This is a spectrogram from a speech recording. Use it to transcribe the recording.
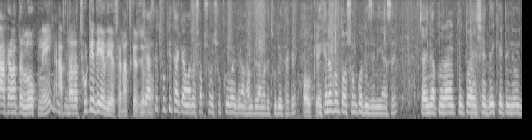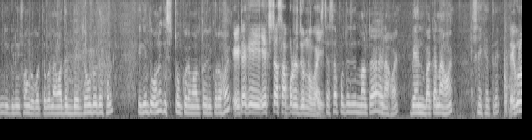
কারখানাতে লোক নেই। আপনারা ছুটি দিয়ে দিয়েছেন আজকের জন্য। আজকে ছুটি থাকে আমাদের সবসময় শুক্রবার দিন আলহামদুলিল্লাহ আমাদের ছুটি থাকে. এখানেও কিন্তু অসংখ্য ডিজাইনই আছে। চাইলে আপনারা কিন্তু এসে দেখে এগুলো সংগ্রহ করতে পারেন। আমাদের ব্যাকগ্রাউন্ডও দেখেন এ কিন্তু অনেক স্ট্রং করে মাল তৈরি করা হয়। এটা কি এক্সট্রা সাপোর্টের জন্য ভাই? এক্সট্রা সাপোর্ট যদি মালটা না হয় ব্যান বাঁকা না হয়। সেক্ষেত্রে এগুলো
